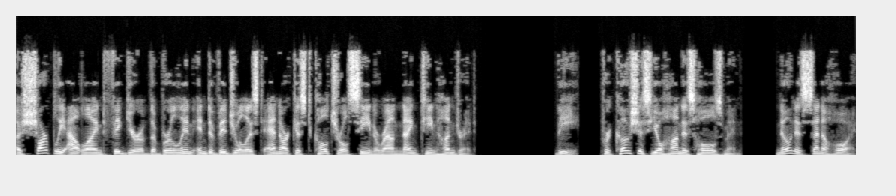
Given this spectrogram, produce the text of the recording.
a sharply outlined figure of the Berlin individualist anarchist cultural scene around 1900. The precocious Johannes Holzmann, known as Senna Hoy,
